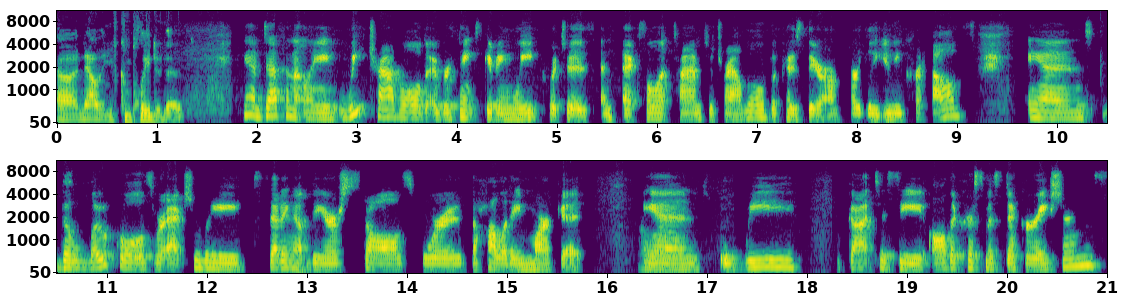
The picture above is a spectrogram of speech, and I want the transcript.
uh, now that you've completed it? Yeah, definitely. We traveled over Thanksgiving week, which is an excellent time to travel because there are hardly any crowds. And the locals were actually setting up their stalls for the holiday market. Oh, and wow. we got to see all the Christmas decorations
